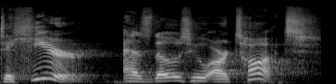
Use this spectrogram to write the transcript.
to hear as those who are taught.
